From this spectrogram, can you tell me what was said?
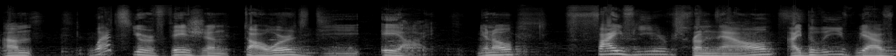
Um, what's your vision towards the AI? You know, five years from now, I believe we have,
